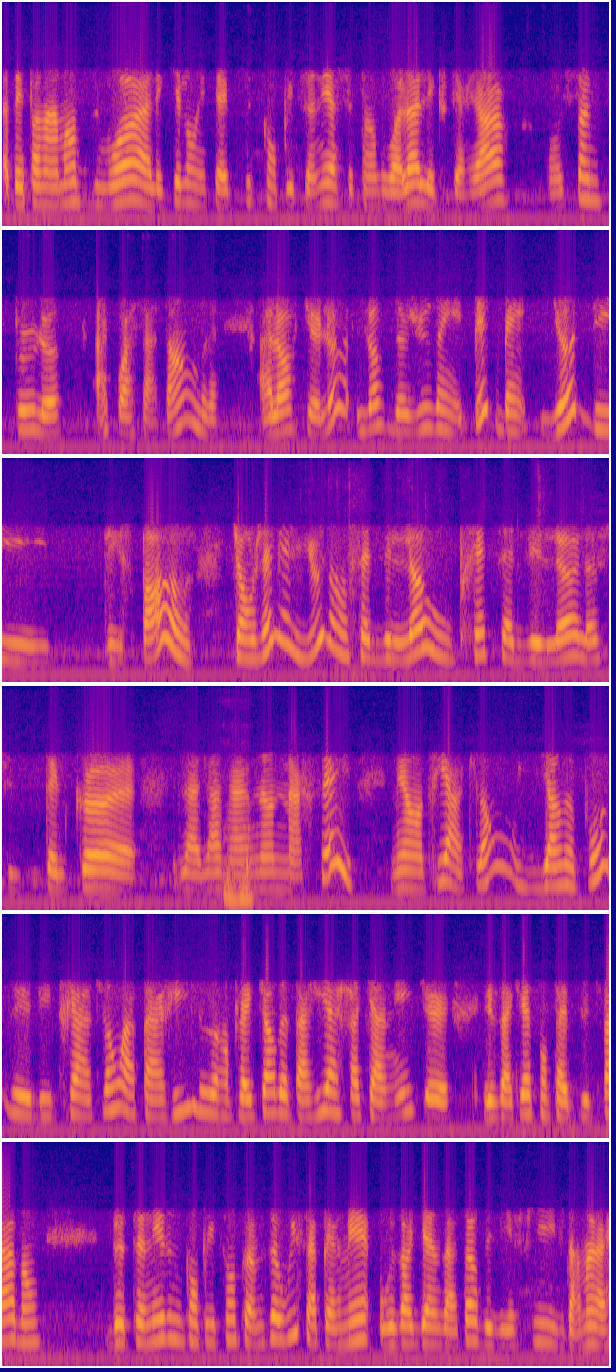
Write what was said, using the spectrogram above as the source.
indépendamment du mois à lequel on était habitué de compétitionner à cet endroit-là, à l'extérieur, on le sait un petit peu là, à quoi s'attendre. Alors que là, lors de Jeux olympiques, ben il y a des, des sports qui n'ont jamais lieu dans cette ville-là ou près de cette ville-là. Là, c'était le cas euh, la, la de Marseille. Mais en triathlon, il n'y en a pas des, triathlons à Paris, en plein cœur de Paris à chaque année que les athlètes sont habitués de faire. Donc, de tenir une compétition comme ça, oui, ça permet aux organisateurs de vérifier évidemment la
